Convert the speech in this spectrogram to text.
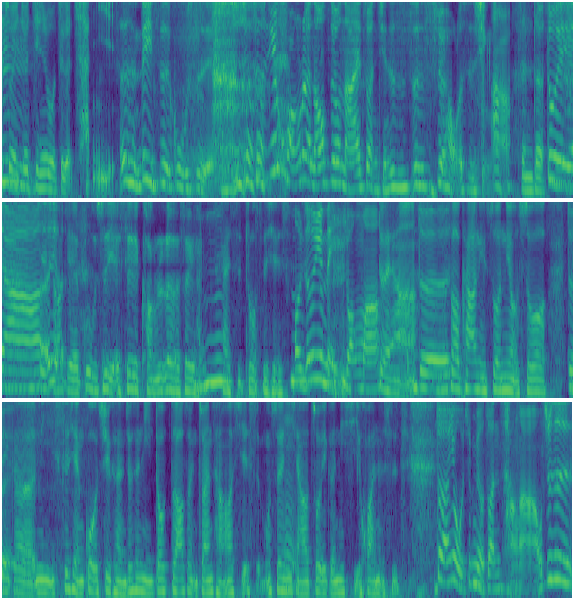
所以就进入这个产业。这是很励志的故事哎，就是因为狂热，然后最后拿来赚钱，这是这是最好的事情啊！真的，对呀，而且小姐的故事也是狂热，所以开始做这些事。哦，你说因为美妆吗？对啊，对。那时候看到你说你有说那个你之前过去可能就是你都不知道说你专长要写什么，所以你想要做一个你喜欢的事情。对啊，因为我就没有专长啊，我就是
